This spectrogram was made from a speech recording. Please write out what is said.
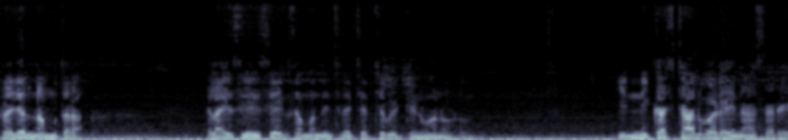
ప్రజలు నమ్ముతారా? ఇలా ఐసిఐసిఐకి సంబంధించిన చర్చ పెట్టిండు మనోడు. ఎన్ని కష్టాలు పడైనా సరే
